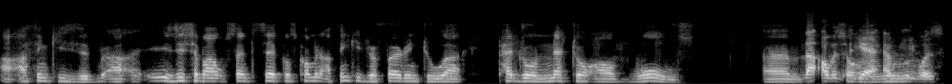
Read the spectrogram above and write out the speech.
I think he's. Uh, is this about centre circles comment? I think he's referring to uh, Pedro Neto of Wolves. Um, that I was, of yeah, um, he was.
